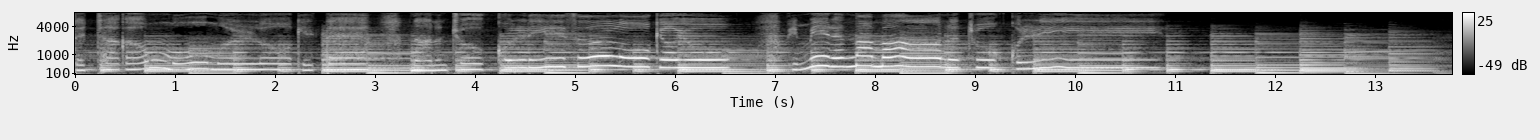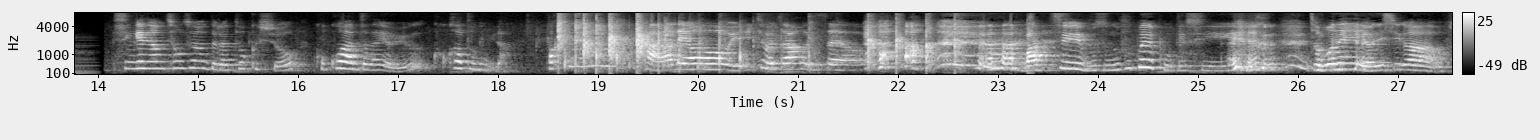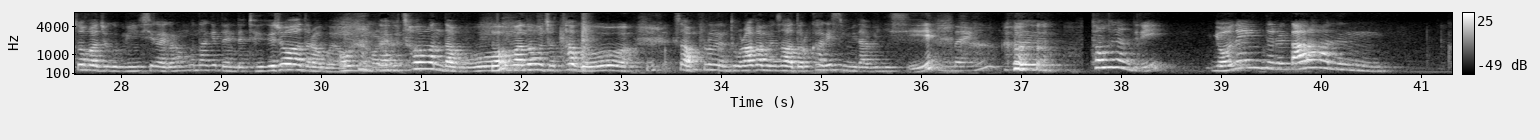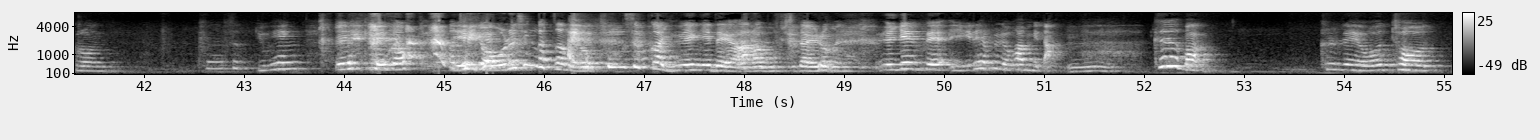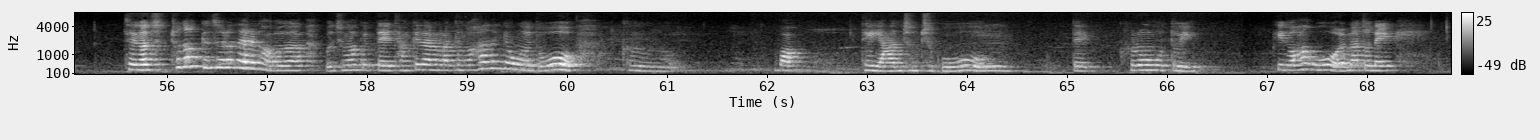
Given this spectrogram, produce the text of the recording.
내 차가운 몸을 녹일 때 나는 초콜릿을 녹여요 비밀의 나만의 초콜릿 신개념 청소년들의 토크쇼 코코아 한잔의 여유 코코아톡입니다. 박수! 잘하네요. 일치월장하고 있어요. 마치 무슨 후배 보듯이. 저번에 연희 씨가 없어가지고 민 씨가 이걸 한 번 하게 됐는데 되게 좋아하더라고요. 어? 나 이거 처음 한다고. 엄마 너무 좋다고. 그래서 앞으로는 돌아가면서 하도록 하겠습니다, 민희 씨. 네. 그 청소년들이 연예인들을 따라하는 그런 풍습 유행에 대해서 아, 되게 어르신 같잖아요. 풍습과 유행에 대해 알아봅시다 이러면. 얘기에 대해 얘기를 해보려고 합니다. 음. 그막 그래요. 저 제가 초- 초등학교 수련회를 가거나 뭐 중학교 때 장기자랑 같은 거 하는 경우에도 그 막 되게 안 춤추고 음. 네 그런 것도 있기도 하고 얼마 전에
